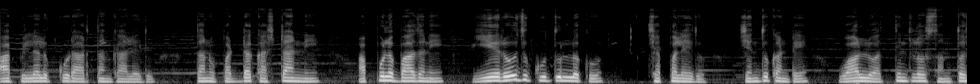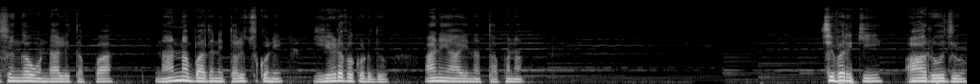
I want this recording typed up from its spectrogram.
ఆ పిల్లలకు కూడా అర్థం కాలేదు. తను పడ్డ కష్టాన్ని అప్పుల బాధని ఏ రోజు కూతుళ్ళకు చెప్పలేదు. ఎందుకంటే వాళ్ళు అత్తింట్లో సంతోషంగా ఉండాలి తప్ప నాన్న బాధని తలుచుకొని ఏడవకూడదు అని ఆయన తపన. చివరికి ఆ రోజు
